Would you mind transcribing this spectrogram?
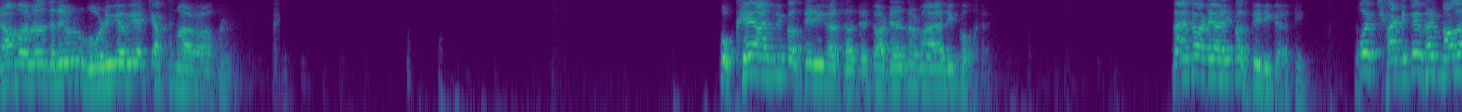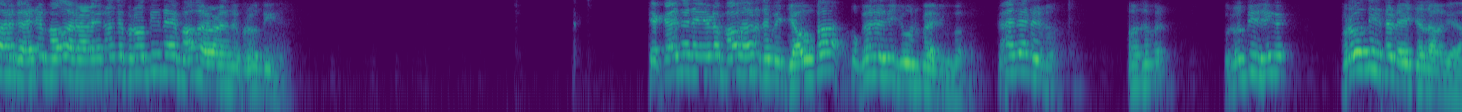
ਰਾਮਾਨੰਦ ਨੇ ਉਹਨੂੰ ਮੋੜੀ ਗਿਆ ਵੀ ਇਹ ਚੱਕ ਮਾਲਾ ਆਪਣੀ। ਭੁੱਖੇ ਆਦਮੀ ਭਗਤੀ ਨਹੀਂ ਕਰ ਸਕਦੇ, ਤੁਹਾਡੇ ਅੰਦਰ ਮਾਇਆ ਦੀ ਭੁੱਖ ਹੈ। ਮੈਂ ਤੁਹਾਡੇ ਵਾਲੀ ਭਗਤੀ ਨਹੀਂ ਕਰਦੀ। ਉਹ ਛੱਡ ਕੇ ਫਿਰ ਮਗਹਰ ਗਏ ਨੇ, ਮਗਹਰ ਵਾਲੇ ਇਹਨਾਂ ਦੇ ਵਿਰੋਧੀ ਨੇ, ਮਗਹਰ ਵਾਲੇ ਦੇ ਵਿਰੋਧੀ ਨੇ। ਤੇ ਕਹਿੰਦੇ ਨੇ ਜਿਹੜਾ ਮਗਹਰ ਦੇ ਵਿੱਚ ਜਾਊਗਾ, ਉਹ ਗਧੇ ਦੀ ਜੂਨ ਪੈ ਜਾਊਗਾ ਕਹਿੰਦੇ ਨੇ ਨਾ, ਬਸ ਵਿਰੋਧੀ ਸੀਗੇ। ਵਿਰੋਧੀ ਧੜੇ ਚਲਾ ਗਿਆ।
